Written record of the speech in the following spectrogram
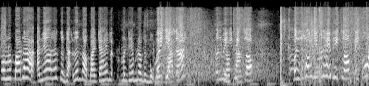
ตอนรถบัสอะอันเนี้ยถ้าเกิดเล่นต่อไปจะให้มันจะให้เราไปบุกรเฮ้ยถเดี๋ยบัวสนะ มันมีให้พลิกล็อก มันห้องนี้มันให้พลิกล็อกไอ้ตัว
